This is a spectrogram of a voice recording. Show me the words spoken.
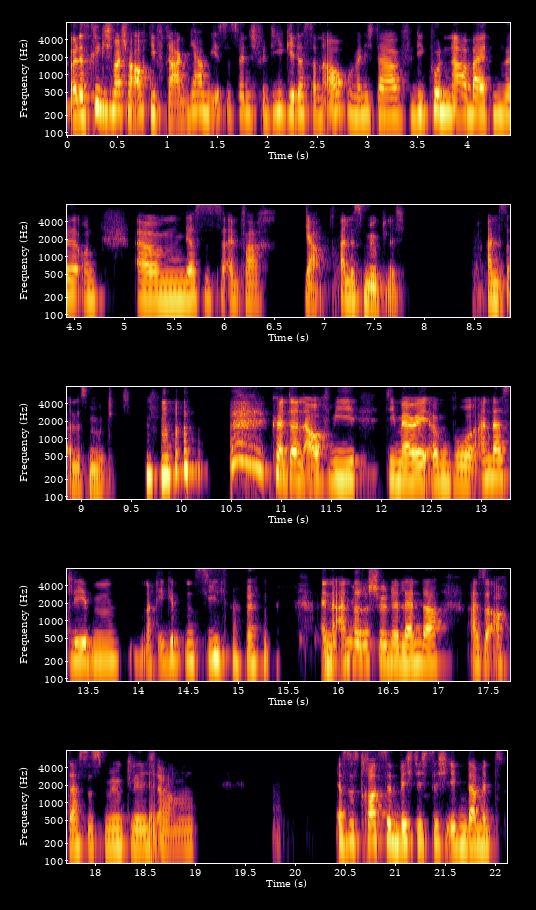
Weil das kriege ich manchmal auch die Fragen, ja, wie ist es, wenn ich für die, geht das dann auch? Und wenn ich da für die Kunden arbeiten will? Und ähm, das ist einfach, ja, alles möglich. Alles, alles möglich. Könnt dann auch wie die Mary irgendwo anders leben, nach Ägypten ziehen, in andere schöne Länder. Also auch das ist möglich. Ähm, es ist trotzdem wichtig, sich eben damit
